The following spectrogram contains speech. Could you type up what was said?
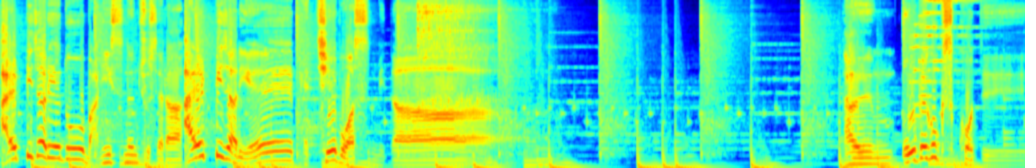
RB 자리에도 많이 쓰는 추세라 RB 자리에 배치해 보았습니다. 다음 500억 스쿼드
